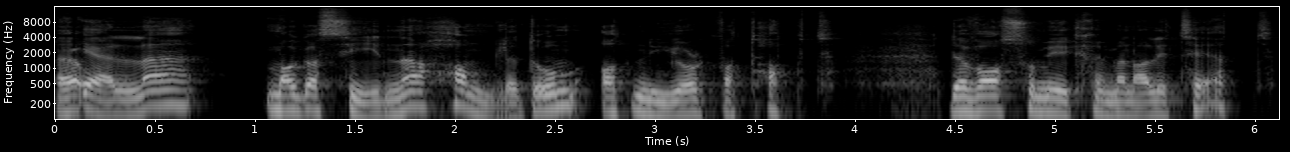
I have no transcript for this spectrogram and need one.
Eh, Hele magasinet handlet om at New York var tapt. Det var så mye kriminalitet.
